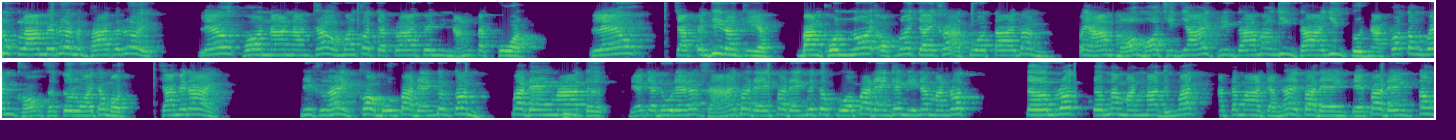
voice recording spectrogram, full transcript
ลุกลามไปเรื่อยมันพาไปเรื่อยแล้วพอนานๆเข้ามันก็จะกลายเป็นหนังตะกวด แล้วจะเป็นที่รังเกียจบางคนน้อยออกน้อยใจฆ่าตัวตายบ้าง ไปหาหมอหมอฉีดยาให้ครีมทาบ้างยิ่งทายิ่งเกิดหนักเพราะต้องเว้นของสเตียรอยทั้งหมดใช้ไม่ได้ นี่คือให้ข้อมูลป้าแดงเบื้องต้นป้าแดงมาเถอะเดี๋ยวจะดูแลรักษาให้ป้าแดงป้าแดงไม่ต้องกลัวป้าแดงแค่มีน้ำมันรถ เติมรถเติมน้ำมันมาถึงวัดอาตมาจัดให้ป้าแดง แต่ป้าแดงต้อง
